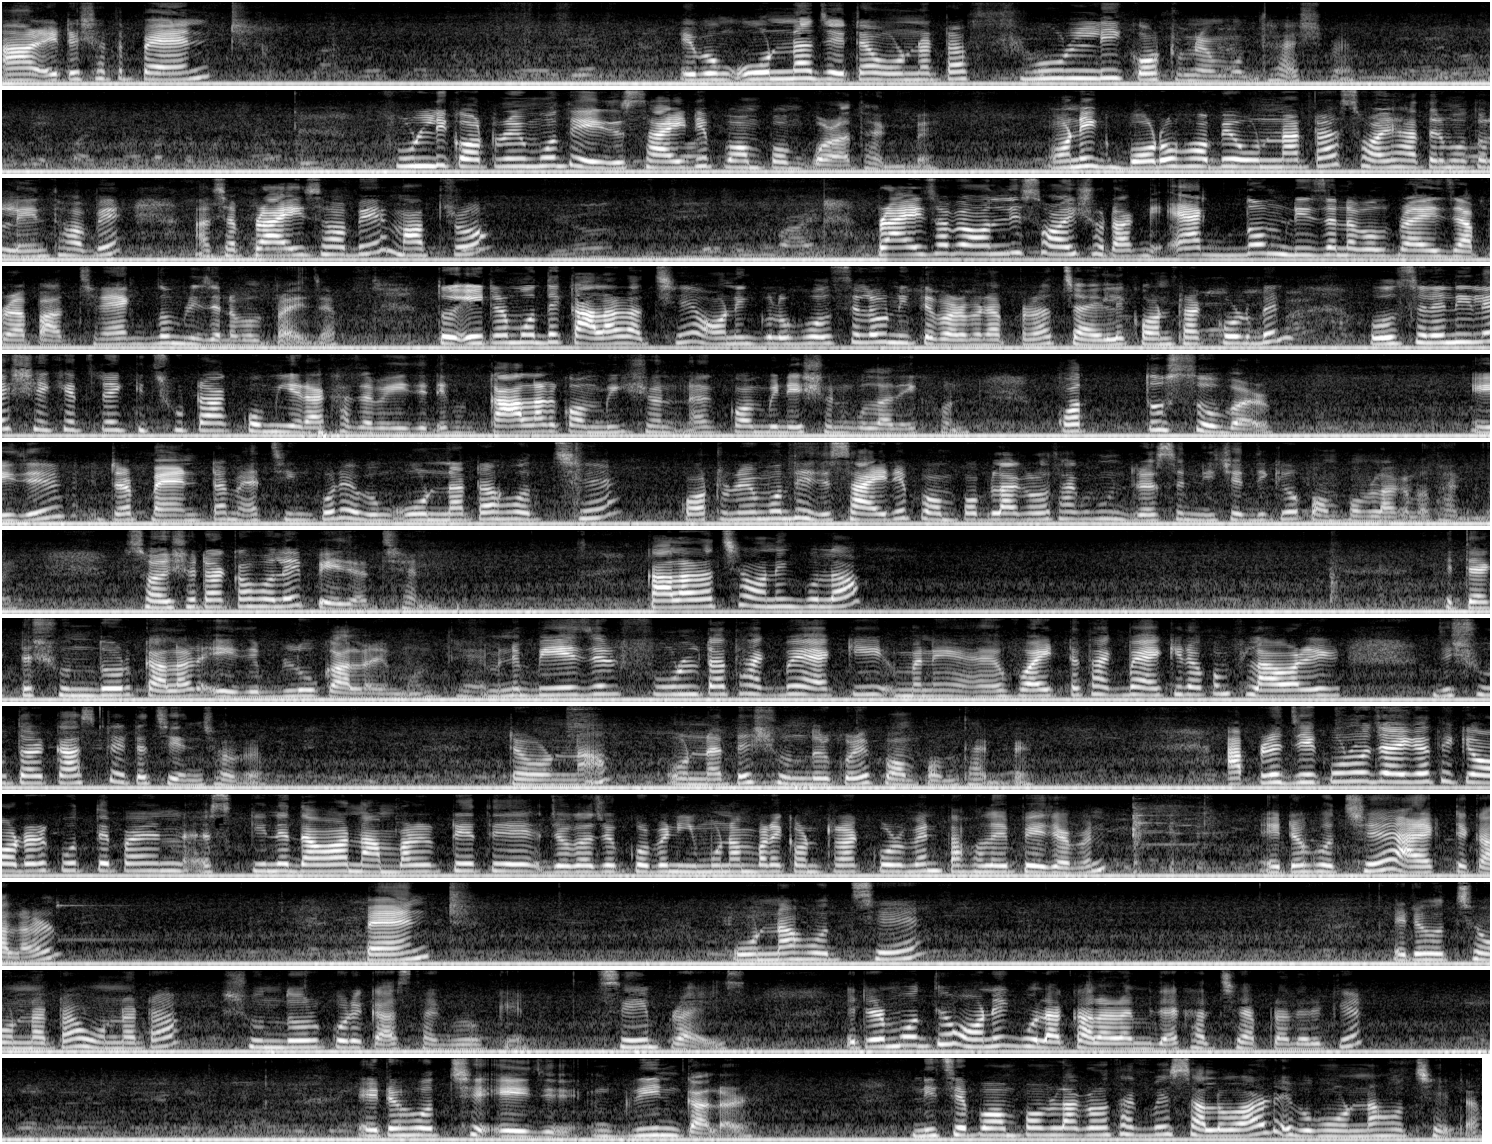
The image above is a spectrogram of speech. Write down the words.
আর এটার সাথে প্যান্ট এবং ওড়না যেটা, ওড়নাটা ফুললি কটনের মধ্যে আসবে। ফুললি কটনের মধ্যে এই যে সাইডে পম পম করা থাকবে। অনেক বড় হবে ওড়নাটা, ছয় হাতের মতো লেন্থ হবে। আচ্ছা প্রাইস হবে মাত্র? প্রাইস হবে অনলি ছয়শো টাকা। একদম রিজনেবল প্রাইসে আপনারা পাচ্ছেন, একদম রিজনেবল প্রাইসে তো এটার মধ্যে কালার আছে, অনেকগুলো হোলসেলেও নিতে পারবেন আপনারা। চাইলে কন্ট্রাক্ট করবেন। হোলসেলে নিলে সেক্ষেত্রে কিছুটা কমিয়ে রাখা যাবে। এই যে দেখুন কালার কম্বিনেশন কম্বিনেশনগুলো দেখুন। কত সোবার এই যে এটার প্যান্টটা ম্যাচিং করে এবং ওড়নাটা হচ্ছে কটনের মধ্যে যে সাইডে পম্পম লাগানো থাকবে এবং ড্রেসের নিচের দিকেও পম্পম লাগানো থাকবে। ছয়শো টাকা হলেই পেয়ে যাচ্ছেন। কালার আছে অনেকগুলা। এটা একটা সুন্দর কালার, এই যে ব্লু কালারের মধ্যে। মানে বেজের ফুলটা থাকবে একই মানে হোয়াইটটা থাকবে একই রকম, ফ্লাওয়ারের যে সুতার কাজটা এটা চেঞ্জ হবে। এটা ওড়না। ওড়নাতে সুন্দর করে পম্পম থাকবে। আপনারা যে কোনো জায়গা থেকে অর্ডার করতে পারেন স্ক্রিনে দেওয়া নাম্বারটিতে যোগাযোগ করবেন, ইমো নাম্বারে কন্ট্রাক্ট করবেন, তাহলে পেয়ে যাবেন। এটা হচ্ছে আরেকটা কালার প্যান্ট ওড়না হচ্ছে, এটা হচ্ছে ওড়নাটা ওড়নাটা সুন্দর করে কাজ থাকবে ওকে সেম প্রাইস এটার মধ্যে অনেকগুলা কালার আমি দেখাচ্ছি আপনাদেরকে। এটা হচ্ছে এই যে গ্রিন কালার নিচে পম লাগানো থাকবে সালোয়ার এবং ওড়না হচ্ছে এটা।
